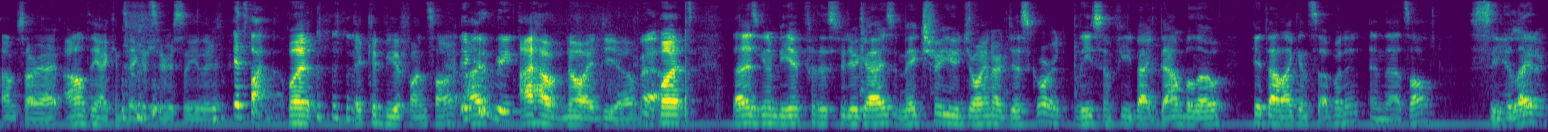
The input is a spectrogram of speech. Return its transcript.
I'm sorry. I, I don't think I can take it seriously either. It's fine though. But it could be a fun song. It I, could be. I have no idea. Yeah. But that is going to be it for this video, guys. Make sure you join our Discord. Leave some feedback down below. Hit that like and sub button. And that's all. See you later.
